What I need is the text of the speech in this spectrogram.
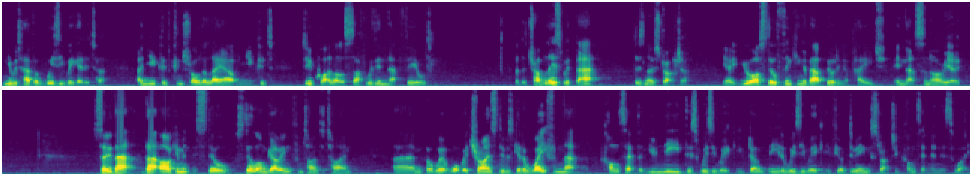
and you would have a WYSIWYG editor, and you could control the layout and you could do quite a lot of stuff within that field. But the trouble is with that, there's no structure. You, know, you are still thinking about building a page in that scenario. So that, that argument is still, still ongoing from time to time. Um, but we're, what we're trying to do is get away from that concept that you need this WYSIWYG. You don't need a WYSIWYG if you're doing structured content in this way.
